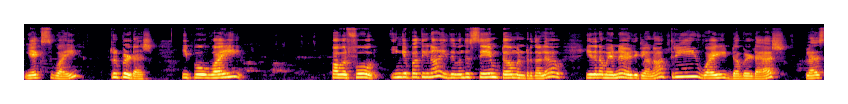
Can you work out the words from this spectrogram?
x y triple dash இப்போது ஒய் பவர் ஃபோர் இங்கே பார்த்தீங்கன்னா இது வந்து சேம் டேர்ம்ன்றதால இதை நம்ம என்ன எழுதிக்கலாம்னா three y double dash plus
